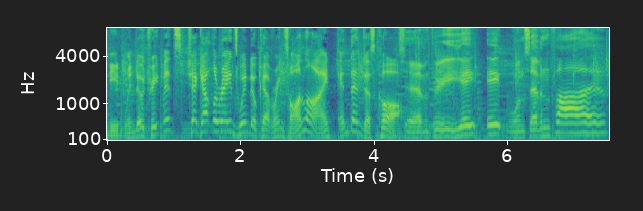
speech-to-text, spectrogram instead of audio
Need window treatments? Check out Lorraine's window coverings online and then just call 738 8175.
